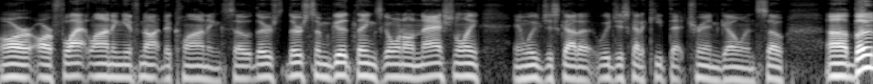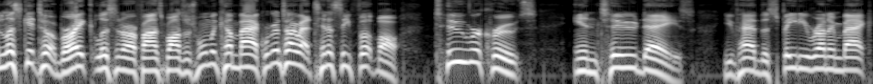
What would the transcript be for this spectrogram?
are are flatlining, if not declining. So there's there's some good things going on nationally, and we've just got to we just got to keep that trend going. So. Uh, Boone, let's get to a break. Listen to our fine sponsors. When we come back, we're going to talk about Tennessee football. Two recruits in two days. You've had the speedy running back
